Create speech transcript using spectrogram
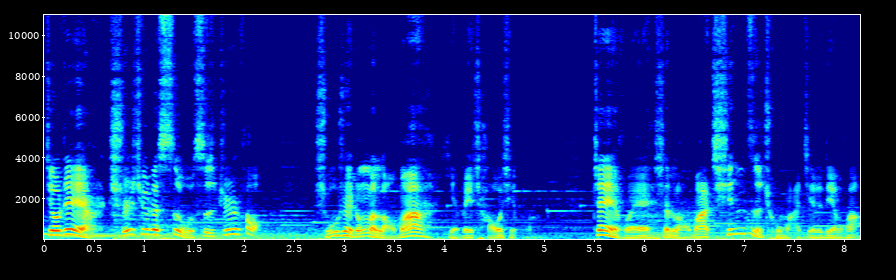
就这样持续了四五次之后，熟睡中的老妈也被吵醒了。这回是老妈亲自出马接的电话。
